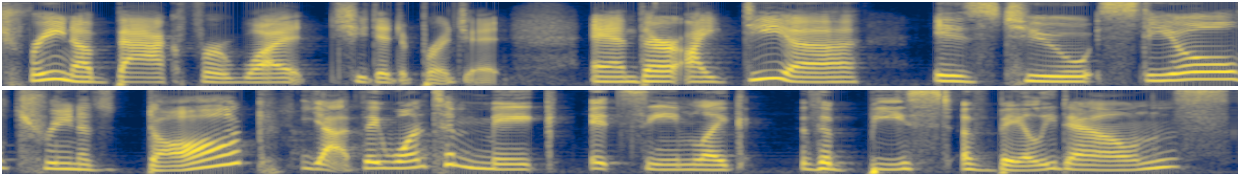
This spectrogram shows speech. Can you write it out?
Trina back for what she did to Bridget. And their idea is to steal Trina's dog. Yeah, they want to make it seem like the beast of Bailey Downs.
